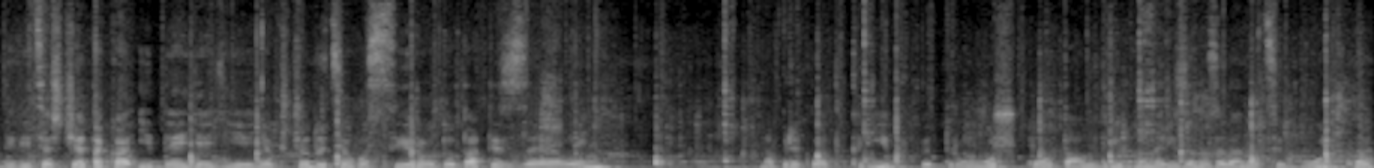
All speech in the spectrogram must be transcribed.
Дивіться, ще така ідея є. Якщо до цього сиру додати зелень, наприклад, кріп, петрушку, там дрібно нарізану зелену цибульку,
